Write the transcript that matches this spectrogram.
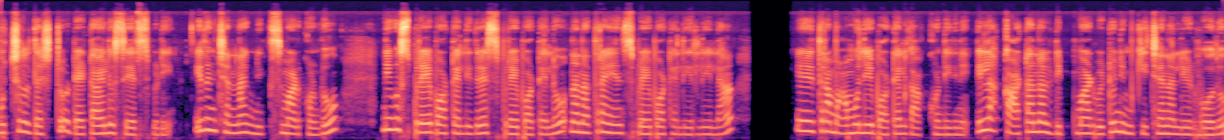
ಮುಚ್ಚಳದಷ್ಟು ಡೆಟಾಯ್ಲು ಸೇರಿಸ್ಬಿಡಿ. ಇದನ್ನು ಚೆನ್ನಾಗಿ ಮಿಕ್ಸ್ ಮಾಡಿಕೊಂಡು, ನೀವು ಸ್ಪ್ರೇ ಬಾಟಲ್ ಇದ್ದರೆ ಸ್ಪ್ರೇ ಬಾಟಲು ನನ್ನ ಹತ್ರ ಏನು ಸ್ಪ್ರೇ ಬಾಟಲ್ ಇರಲಿಲ್ಲ. ಈ ಥರ ಮಾಮೂಲಿ ಬಾಟಲ್ಗೆ ಹಾಕ್ಕೊಂಡಿದ್ದೀನಿ ಇಲ್ಲ ಕಾಟನಲ್ಲಿ ಡಿಪ್ ಮಾಡಿಬಿಟ್ಟು ನಿಮ್ಮ ಕಿಚನಲ್ಲಿ ಇಡ್ಬೋದು.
